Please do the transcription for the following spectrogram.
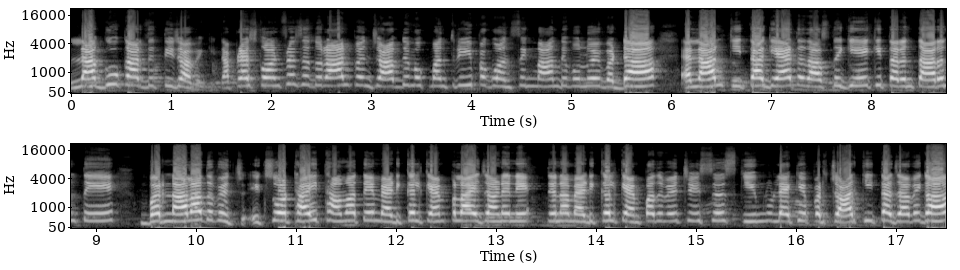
ਲਾਗੂ ਕਰ ਦਿੱਤੀ ਜਾਵੇਗੀ। ਤਾਂ ਪ੍ਰੈਸ ਕਾਨਫਰੰਸ ਦੇ ਦੌਰਾਨ ਪੰਜਾਬ ਦੇ ਮੁੱਖ ਮੰਤਰੀ ਭਗਵੰਤ ਸਿੰਘ ਮਾਨ ਦੇ ਵੱਲੋਂ ਇਹ ਵੱਡਾ ਐਲਾਨ ਕੀਤਾ ਗਿਆ ਹੈ। ਤਾਂ ਦੱਸ ਦਈਏ ਕਿ ਤਰਨਤਾਰਨ ਤੇ ਬਰਨਾਲਾ ਦੇ ਵਿੱਚ 128 ਥਾਵਾਂ ਤੇ ਮੈਡੀਕਲ ਕੈਂਪ ਲਾਏ ਜਾਣੇ ਨੇ ਤੇ ਨਾ ਮੈਡੀਕਲ ਕੈਂਪਾਂ ਦੇ ਵਿੱਚ ਇਸ ਸਕੀਮ ਨੂੰ ਲੈ ਕੇ ਪ੍ਰਚਾਰ ਕੀਤਾ ਜਾਵੇਗਾ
